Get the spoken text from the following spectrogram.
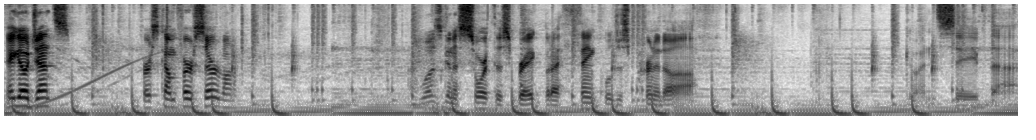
There you go, gents. First come, first serve on. I was gonna sort this break, but I think we'll just print it off. Go ahead and save that.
